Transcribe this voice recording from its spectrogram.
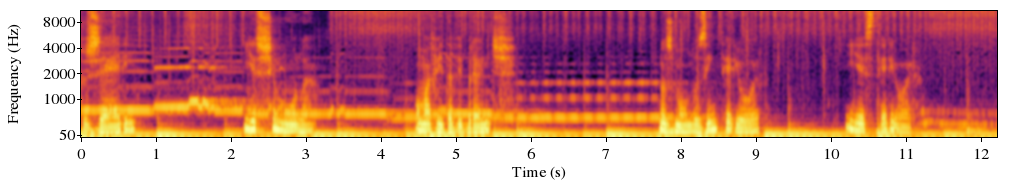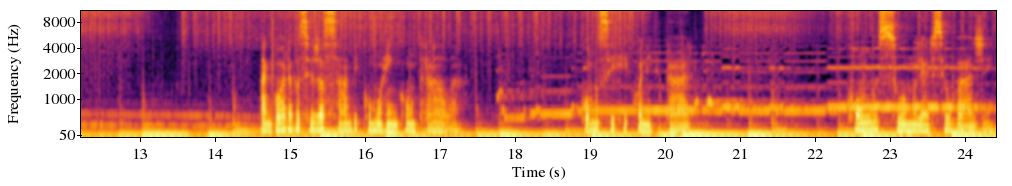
sugere e estimula uma vida vibrante nos mundos interior e exterior. Agora você já sabe como reencontrá-la, como se reconectar com a sua mulher selvagem.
